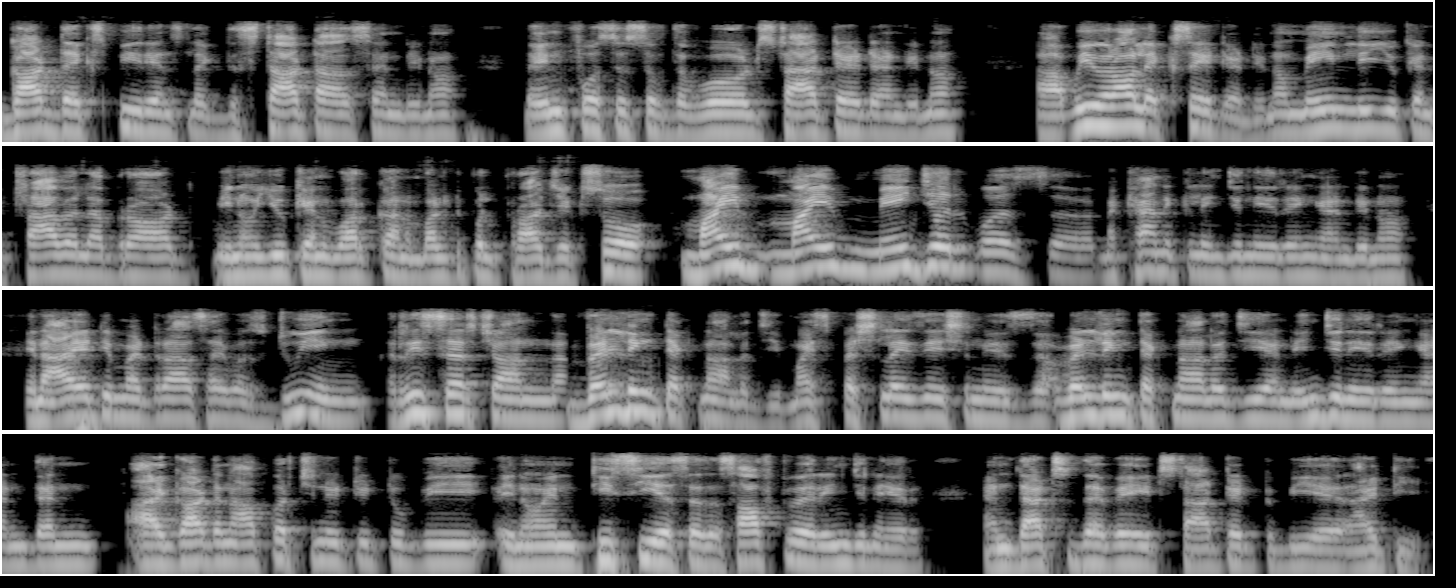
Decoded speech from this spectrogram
got the experience like the startups and you know the infosys of the world started and you know uh, we were all excited you know mainly you can travel abroad you know you can work on multiple projects. So my my major was uh, mechanical engineering and you know in IIT Madras, I was doing research on welding technology. My specialization is welding technology and engineering. And then I got an opportunity to be, you know, in TCS as a software engineer. And that's the way it started to be an IT.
